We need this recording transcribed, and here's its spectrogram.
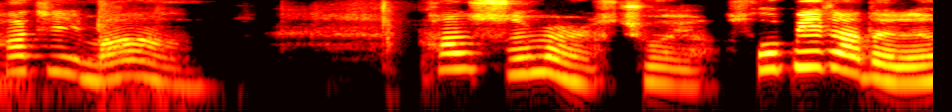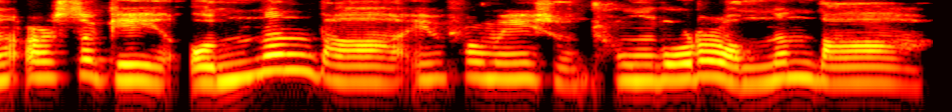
하지만 consumers 주어요. 소비자들은 also gain 얻는다. information 정보를 얻는다.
